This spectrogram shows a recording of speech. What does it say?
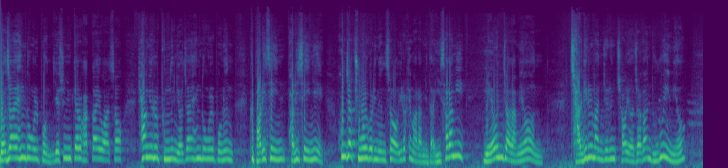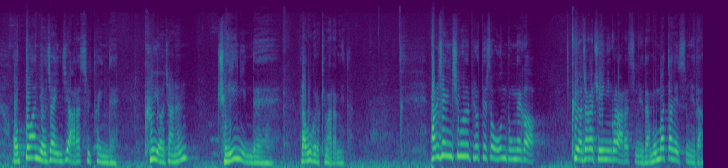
여자의 행동을 본 예수님께로 가까이 와서 향유를 붓는 여자의 행동을 보는 그 바리새인 바리새인이 혼자 중얼거리면서 이렇게 말합니다. 이 사람이 예언자라면 자기를 만지는 저 여자가 누구이며 어떠한 여자인지 알았을 터인데 그 여자는 죄인인데 라고 그렇게 말합니다. 바리새인 시몬을 비롯해서 온 동네가 그 여자가 죄인인 걸 알았습니다. 못마땅했습니다.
